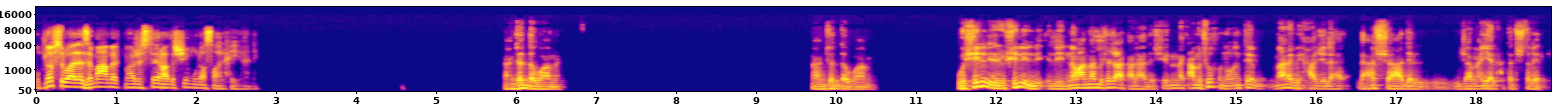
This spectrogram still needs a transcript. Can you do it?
وبنفس الوقت إذا ما عملت ماجستير هذا الشيء مو لصالحي يعني. عن جد دوامة. عن جد دوامة. والشيء اللي الشيء اللي, اللي نوعا ما بيشجعك على هذا الشيء إنك عم تشوف إنه أنت مالك بحاجة له لهالشهادة الجامعية لحتى تشتغل.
